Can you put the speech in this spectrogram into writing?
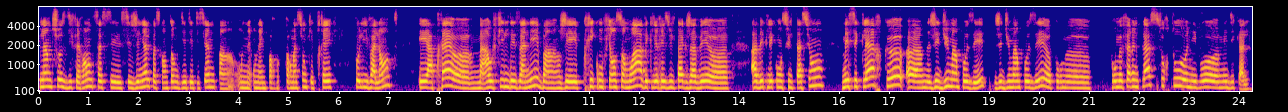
plein de choses différentes. Ça, c'est génial parce qu'en tant que diététicienne, on, a une formation qui est très polyvalente. Et après, euh, ben, au fil des années, ben, j'ai pris confiance en moi avec les résultats que j'avais euh, avec les consultations. Mais c'est clair que euh, j'ai dû m'imposer. J'ai dû m'imposer pour me pour me faire une place, surtout au niveau médical.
